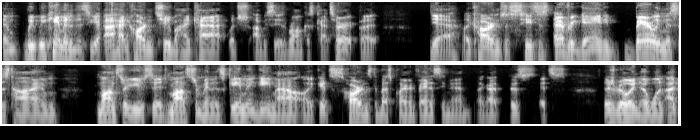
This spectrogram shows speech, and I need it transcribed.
and we, we came into this year. I had Harden two behind Cat, which obviously is wrong because Cat's hurt. But yeah, like Harden's just he's just every game he barely misses time. monster usage, monster minutes, game in, game out. Like it's Harden's the best player in fantasy, man. Like I there's it's there's really no one. I,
